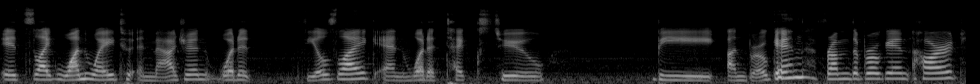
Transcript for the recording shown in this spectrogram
it's like one way to imagine what it feels like and what it takes to be unbroken from the broken heart.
